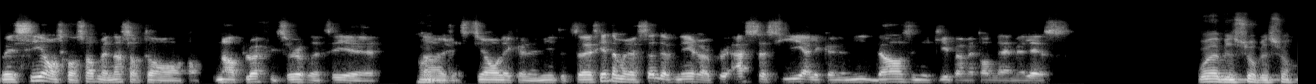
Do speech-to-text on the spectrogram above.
Mais si on se concentre maintenant sur ton, ton emploi futur, tu sais, euh, dans la gestion, l'économie, tout ça, est-ce que tu aimerais ça devenir un peu associé à l'économie dans une équipe, mettons, de la MLS? Ouais, bien sûr, bien sûr.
